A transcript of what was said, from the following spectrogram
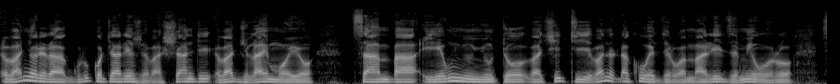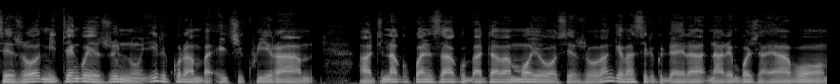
vanyorera gurukota rezvevashandi vajulai moyo tsamba yeunyunyuto vachiti vanoda kuwedzerwa mari dzemihoro sezvo mitengo yezvinhu iri kuramba ichikwira. Hatina kukwanisa kubata vamoyo sezvo vange vasiri kudayira nharembozha yavo.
